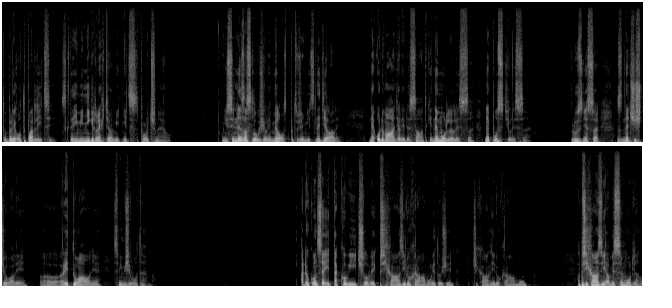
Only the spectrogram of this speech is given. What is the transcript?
to byli odpadlíci, s kterými nikdo nechtěl mít nic společného. Oni si nezasloužili milost, protože nic nedělali. Neodváděli desátky, nemodlili se, nepustili se. Různě se znečišťovali uh, rituálně svým životem. A dokonce i takový člověk přichází do chrámu, je to žid, přichází do chrámu a přichází, aby se modlil.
